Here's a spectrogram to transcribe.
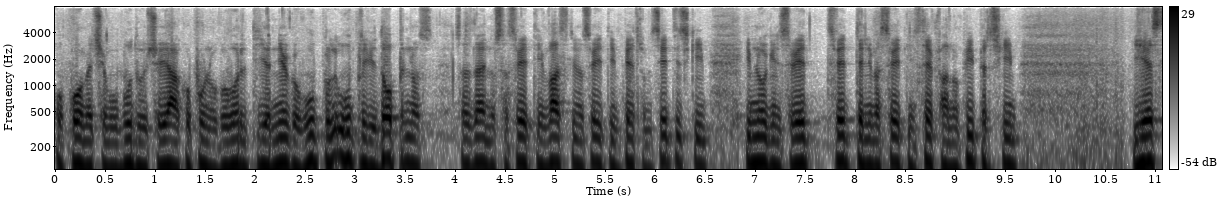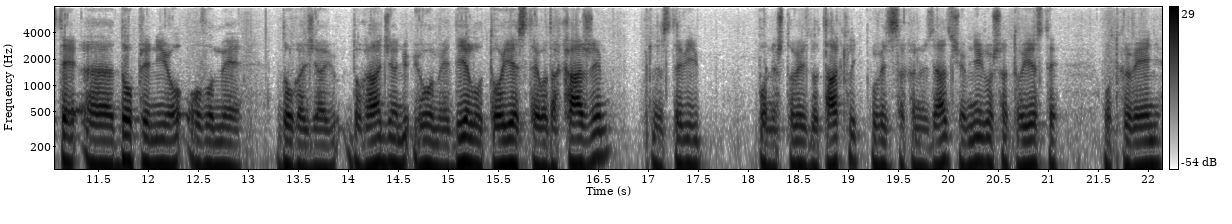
o kome ćemo u buduće jako puno govoriti, jer njegov upliv i doprinos sa zajedno sa svetim Vaslijom, svetim Petrom Cetinskim i mnogim svet, svetiteljima, svetim Stefanom Piperskim, jeste e, doprinio ovome događaju, događanju i ovome dijelu, to jeste, evo da kažem, da ste vi ponešto već dotakli u vezi sa kanonizacijom Njegoša, to jeste otkrovenje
